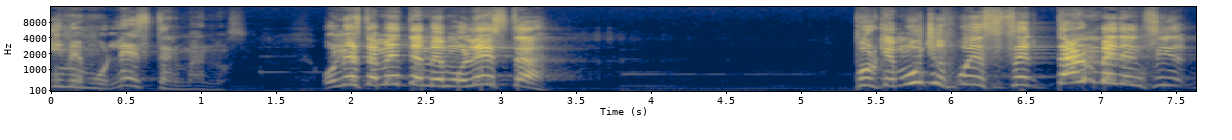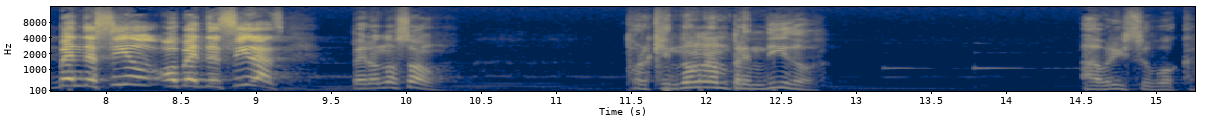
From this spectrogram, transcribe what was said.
Y me molesta, hermanos. Honestamente me molesta. Porque muchos pueden ser tan bendecidos o bendecidas, pero no son. Porque no han aprendido a abrir su boca.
